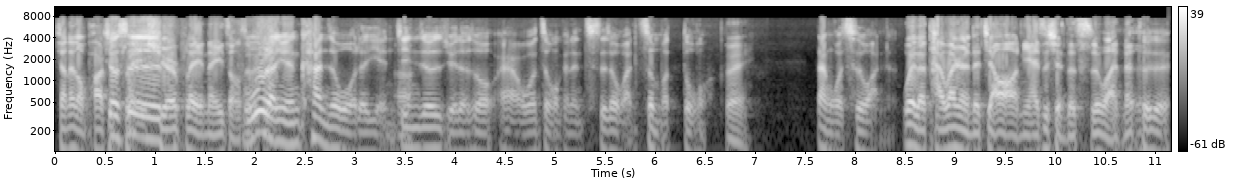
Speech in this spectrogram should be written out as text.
像那种 party 就是 play share play 那一种，服务人员看着我的眼睛，就是觉得说，哎呀，我怎么可能吃得完这么多？对，但我吃完了，为了台湾人的骄傲，你还是选择吃完了。对不对？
